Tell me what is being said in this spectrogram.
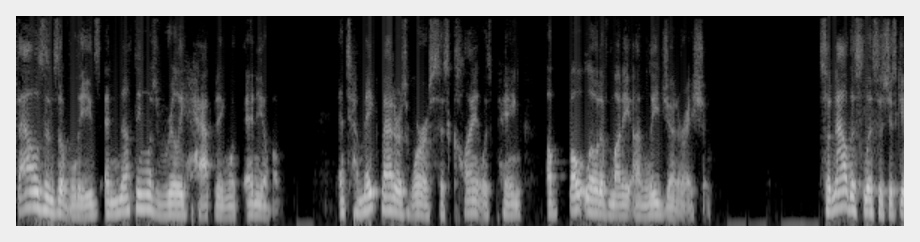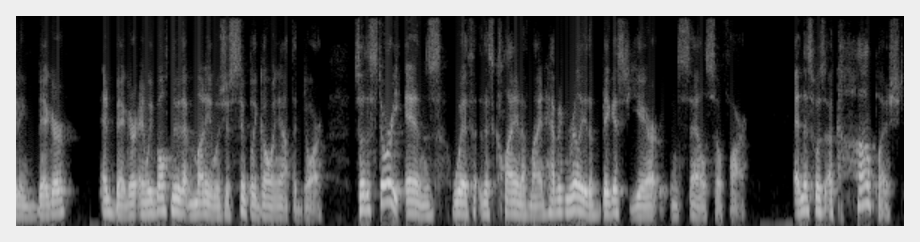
thousands of leads, and nothing was really happening with any of them. And to make matters worse, this client was paying a boatload of money on lead generation. So now this list is just getting bigger and bigger, and we both knew that money was just simply going out the door. So the story ends with this client of mine having really the biggest year in sales so far. And this was accomplished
